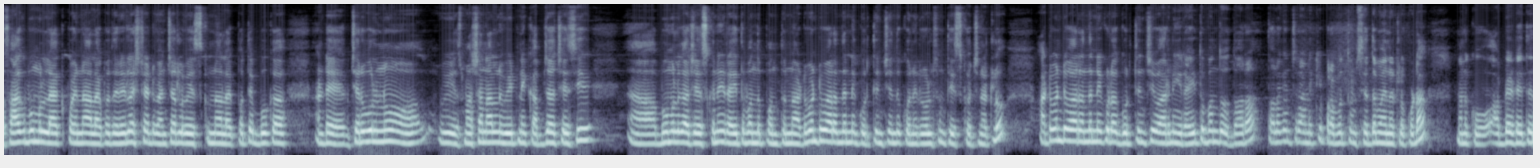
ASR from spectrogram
సాగు భూములు లేకపోయినా లేకపోతే రియల్ ఎస్టేట్ వెంచర్లు వేసుకున్నా లేకపోతే భూక అంటే చెరువులను శ్మశానాలను వీటిని కబ్జా చేసి భూములుగా చేసుకుని రైతు బంధు పొందుతున్న అటువంటి వారందరినీ గుర్తించేందుకు కొన్ని రూల్స్ను తీసుకొచ్చినట్లు అటువంటి వారందరినీ కూడా గుర్తించి వారిని రైతు బంధు ద్వారా తొలగించడానికి ప్రభుత్వం సిద్ధమైనట్లు కూడా మనకు అప్డేట్ అయితే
